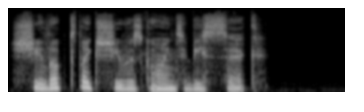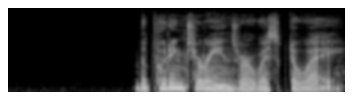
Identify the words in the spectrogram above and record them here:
She looked like she was going to be sick. The pudding tureens were whisked away.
